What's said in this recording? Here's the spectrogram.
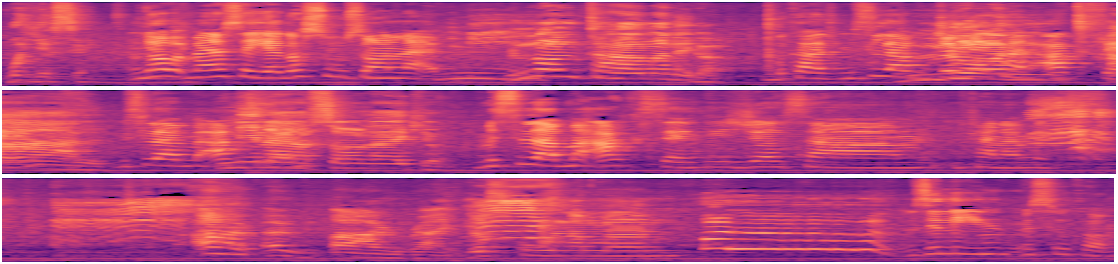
what you say. No, but man, I say you go so sound like me None tall, my nigga. because me still have Jamaican None accent. tall. Me still have my Me nah accent. sound like you. Me still have my accent. It's just um kind of mixed. Alright, alright. Just cool now, man. Ziline, me still come.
